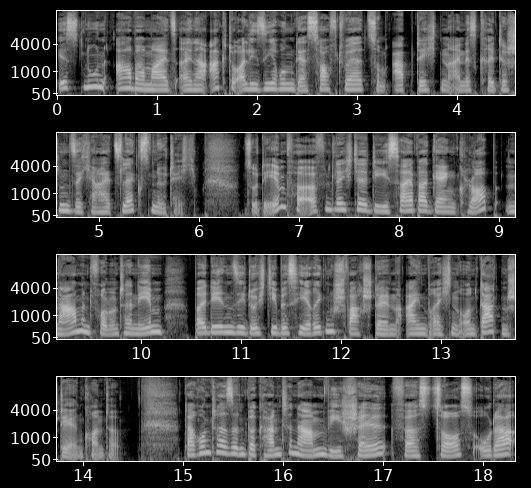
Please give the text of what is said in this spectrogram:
ist nun abermals eine Aktualisierung der Software zum Abdichten eines kritischen Sicherheitslecks nötig. Zudem veröffentlichte die Cybergang Klopp Namen von Unternehmen, bei denen sie durch die bisherigen Schwachstellen einbrechen und Daten stehlen konnte. Darunter sind bekannte Namen wie Shell, First Source oder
